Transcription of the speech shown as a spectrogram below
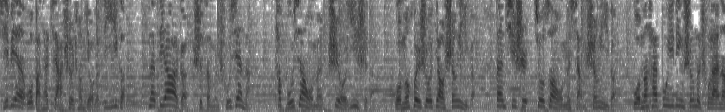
即便我把它假设成有了第一个，那第二个是怎么出现的？它不像我们是有意识的，我们会说要生一个，但其实就算我们想生一个，我们还不一定生得出来呢。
